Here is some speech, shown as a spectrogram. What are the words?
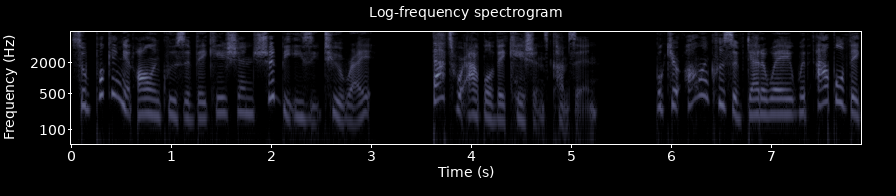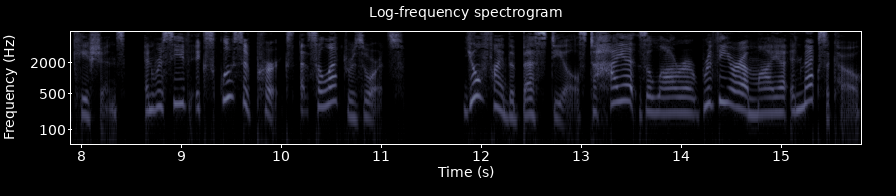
So booking an all inclusive vacation should be easy too, right? That's where Apple Vacations comes in. Book your all inclusive getaway with Apple Vacations and receive exclusive perks at select resorts. You'll find the best deals to Hyatt Zilara Riviera Maya in Mexico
